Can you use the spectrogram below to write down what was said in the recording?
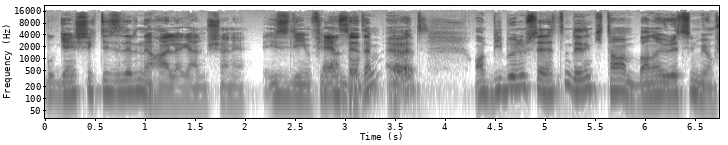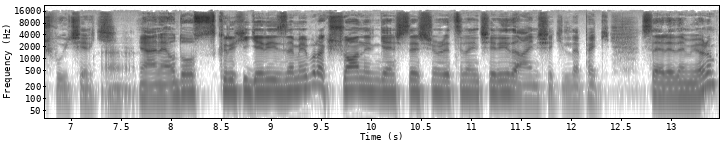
bu gençlik dizileri ne hale gelmiş hani izleyeyim filan dedim. Evet. evet. Ama bir bölüm seyrettim dedim ki tamam bana üretilmiyormuş bu içerik. Yani o Dawson's Creek'i geri izlemeyi bırak şu an gençler için üretilen içeriği de aynı şekilde pek seyredemiyorum.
